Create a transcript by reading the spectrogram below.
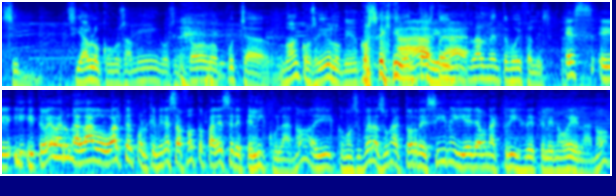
si si hablo con los amigos y todo, pucha, no han conseguido lo que yo he conseguido, ah, estoy realmente muy feliz. Es, eh, y, te voy a dar un halago, Walter, porque mira, esa foto parece de película, ¿no? Ahí, como si fueras un actor de cine y ella una actriz de telenovela, ¿no?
